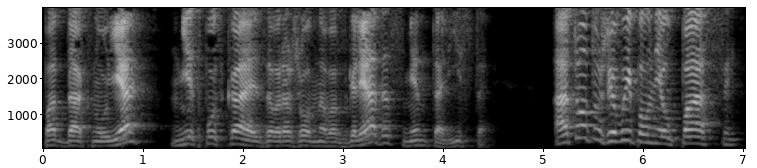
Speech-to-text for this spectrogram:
поддакнул я, не спуская завороженного взгляда с менталиста. А тот уже выполнил пассы,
